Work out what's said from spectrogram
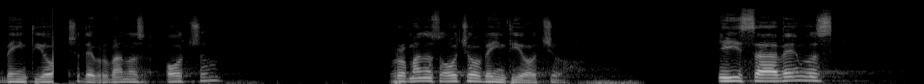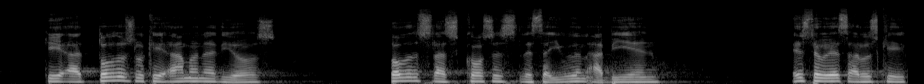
28 de Romanos 8. Romanos 8, 28. Y sabemos que a todos los que aman a Dios, todas las cosas les ayudan a bien esto es a los que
